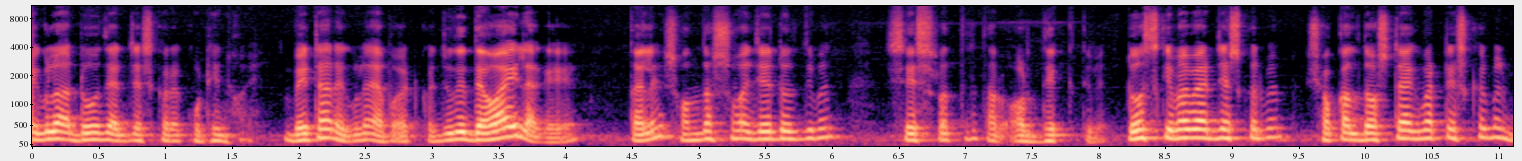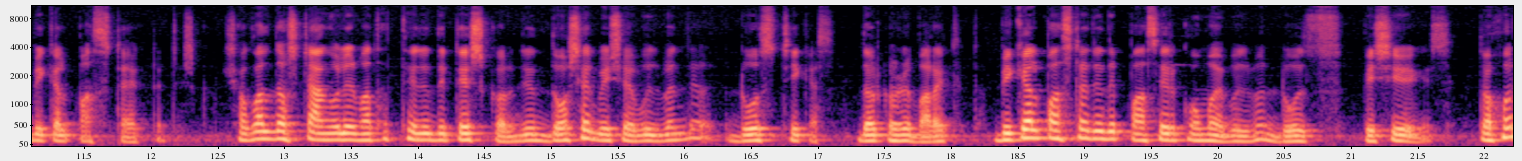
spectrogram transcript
এগুলো ডোজ অ্যাডজাস্ট করা কঠিন হয়। বেটার এগুলো অ্যাভয়েড করে। যদি দেওয়াই লাগে, তাহলে সন্ধ্যার সময় যে ডোজ দিবেন শেষ রাত্রে তার অর্ধেক দিবেন। ডোজ কীভাবে অ্যাডজাস্ট করবেন? সকাল দশটা একবার টেস্ট করবেন, বিকাল পাঁচটা একটা টেস্ট করবেন। সকাল দশটা আঙুলের মাথার থেকে যদি টেস্ট করেন, যদি দশের বেশি হয়, বুঝবেন যে ডোজ ঠিক আছে, দরকার হলে বাড়াইতে বিকাল পাঁচটা যদি পাঁচের কম হয়, বুঝবেন ডোজ বেশি হয়ে গেছে, তখন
